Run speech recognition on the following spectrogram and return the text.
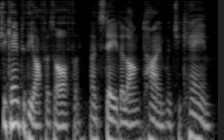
She came to the office often, and stayed a long time when she came.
